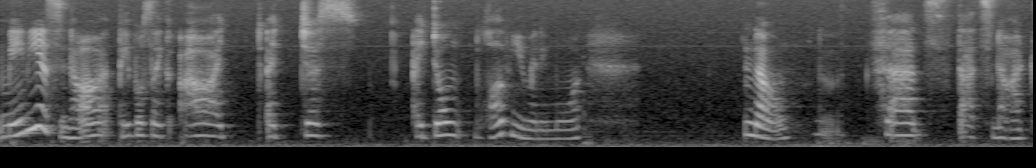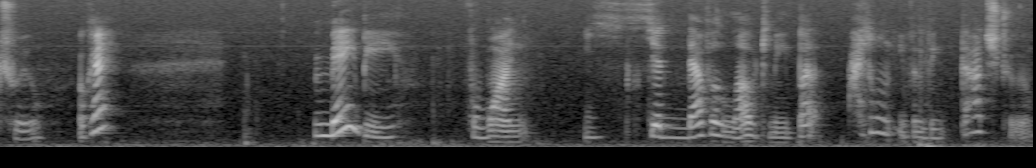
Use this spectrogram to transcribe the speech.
maybe it's not people's like oh i, I just i don't love you anymore no that's that's not true. Okay? Maybe, for one, you never loved me, but I don't even think that's true.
